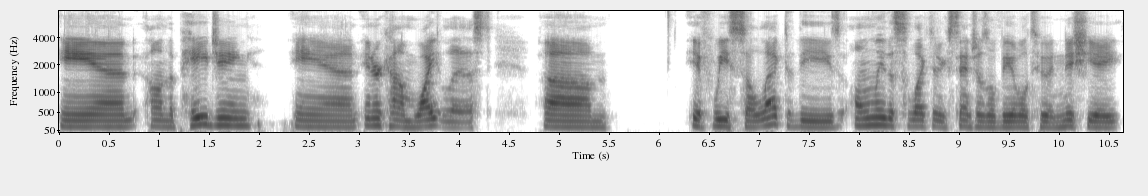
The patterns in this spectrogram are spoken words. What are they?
And on the paging and intercom whitelist, um, if we select these, only the selected extensions will be able to initiate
